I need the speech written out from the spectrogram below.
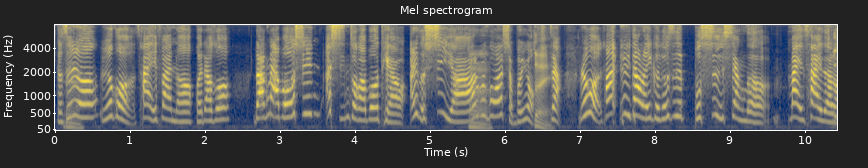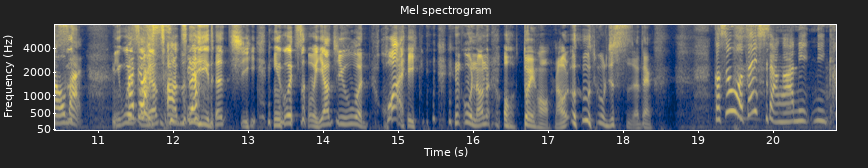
可是呢，如果菜贩呢回答说。人也无心啊，心脏也无跳，啊，你就死啊！嗯你们跟我小朋友对这样，如果他遇到了一个就是不识相的卖菜的老板，你为什么要插自己的旗？你为什么要去问坏？问然后呢？哦，对哦，然后、呃、我就死了这样。可是我在想啊，你你看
